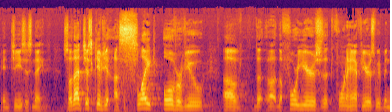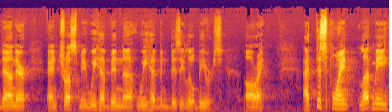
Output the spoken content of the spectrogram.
in Jesus' name. So that just gives you a slight overview of the, uh, the four years, the four and a half years we've been down there. And trust me, we have been, uh, we have been busy little beavers. All right. At this point, let me,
